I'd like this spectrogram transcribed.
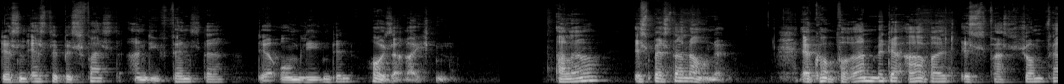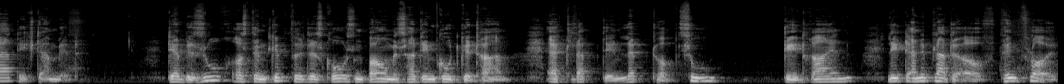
dessen Äste bis fast an die Fenster der umliegenden Häuser reichten. Alain ist bester Laune. Er kommt voran mit der Arbeit, ist fast schon fertig damit. Der Besuch aus dem Gipfel des großen Baumes hat ihm gut getan. Er klappt den Laptop zu, geht rein, legt eine Platte auf, Pink Floyd,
